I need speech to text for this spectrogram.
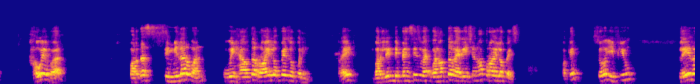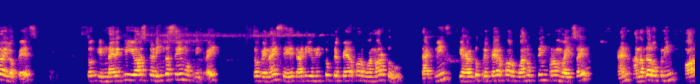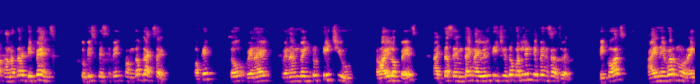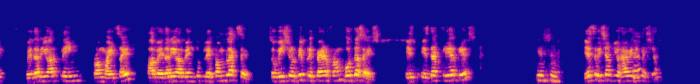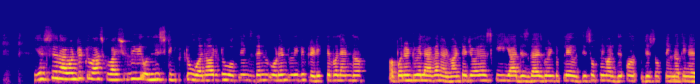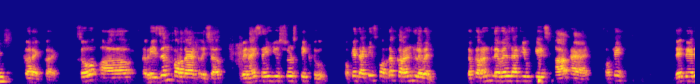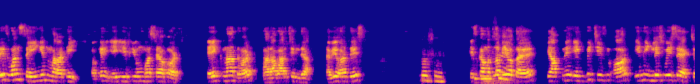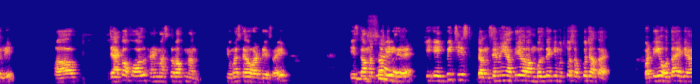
However, for the similar one, we have the Ruy Lopez opening, right? Berlin defense is one of the variation of Ruy Lopez. Okay, so if you play Ruy Lopez, so indirectly you are studying the same opening, right? So when I say that you need to prepare for one or two, that means you have to prepare for one opening from white side and another opening or another defense to be specific from the black side. Okay. So when I when I'm going to teach you Ruy Lopez, at the same time I will teach you the Berlin defense as well. Because I never know, right, whether you are playing from white side or whether you are going to play from black side. So we should be prepared from both the sides. Is, is that clear, kids? Yes, sir. Yes, Rishabh, you have any Sir? question? Yes, sir. I wanted to ask why should we only stick to one or two openings? Then wouldn't we be predictable and the opponent will have an advantage over us? Ki, yeah, this guy is going to play with this opening or this, or this opening, nothing else. Correct, correct. So, uh, reason for that, Rishabh, when I say you should stick to, okay, that is for the current level. The current level that you kids are at, okay. There, there is one saying in Marathi, okay, if you must have heard, Ek na dhad, bharabar chindya. Have you heard this? No, sir. इसका No, मतलब. ये होता है कि आपने एक भी चीज़ और in English we say actually jack of all and master of none you must have heard this right इसका Yes, मतलब sir. ये है कि एक भी चीज़ ढंग से नहीं आती है और हम बोलते हैं कि मुझको सब कुछ आता है बट ये होता है क्या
